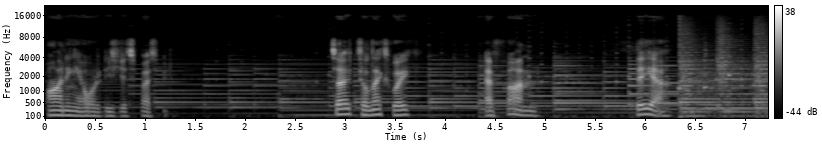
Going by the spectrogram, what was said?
finding out what it is you're supposed to be doing. So, till next week, have fun. See ya.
